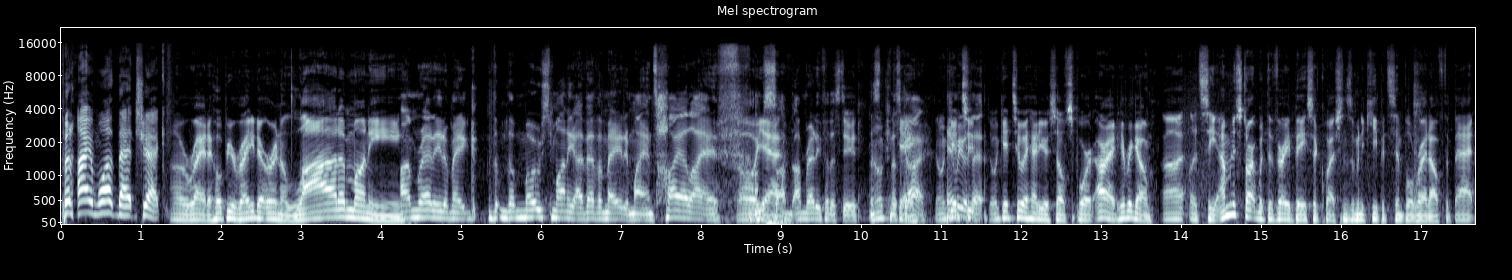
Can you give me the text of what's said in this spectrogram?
but I want that check. All right. I hope you're ready to earn a lot of money. I'm ready to make the, the most money I've ever made in my entire life. Oh, I'm yeah. so- I'm, I'm ready for this, dude. Let's, let's go. Don't Hit get too don't get too ahead of yourself, sport. All right, here we go. Uh, let's see. I'm going to start with the very basic questions. I'm going to keep it simple right off the bat.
